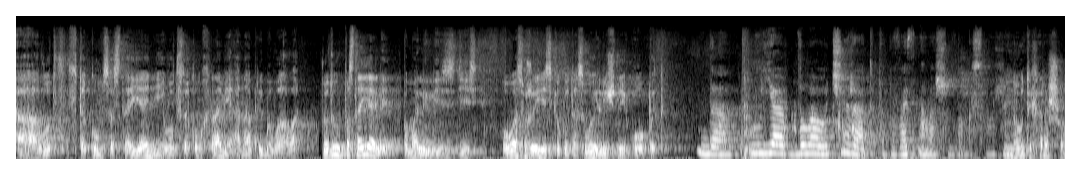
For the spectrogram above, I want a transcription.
а вот в таком состоянии, вот в таком храме она пребывала. Вот вы постояли, помолились здесь, у вас уже есть какой-то свой личный опыт – да, я была очень рада побывать на вашем богослужении. Ну вот и хорошо.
